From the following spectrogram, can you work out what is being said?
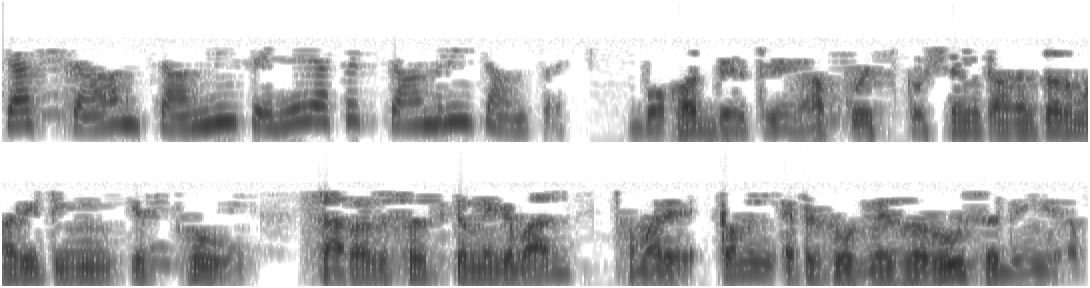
क्या चाँद चांदनी से है या फिर चांदनी चाँद से? बहुत बेहतरीन। आपको इस क्वेश्चन का आंसर हमारी टीम के थ्रू सारा रिसर्च करने के बाद हमारे कमिंग एपिसोड में ज़रूर से देंगे आप।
